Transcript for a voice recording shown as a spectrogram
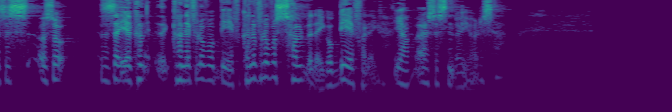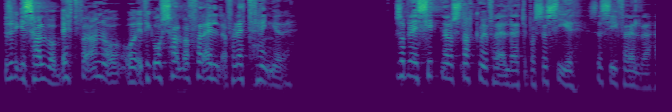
og så, og så, så sier jeg, kan, 'Kan jeg få lov å be? For, kan jeg få lov å salve deg og be for deg?' 'Ja, vær så snill å gjøre det', sa jeg. Så fikk jeg salve og bedt for han, og, og jeg fikk også salve foreldre, for de trenger det. Og Så ble jeg sittende og snakke med foreldre etterpå, så sier, så sier foreldre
